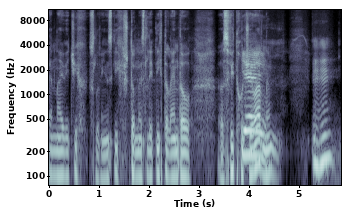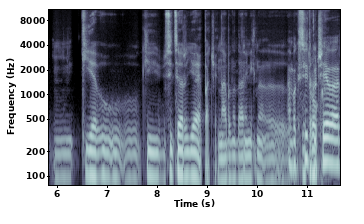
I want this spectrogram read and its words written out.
en največjih slovenskih 14-letnih talentov, uh, Svit Hočevar. Mhm. mm, Ki, je, v, v, ki sicer je pač en najbolj nadarjenih na uh, Ampak otrok. hočevar,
